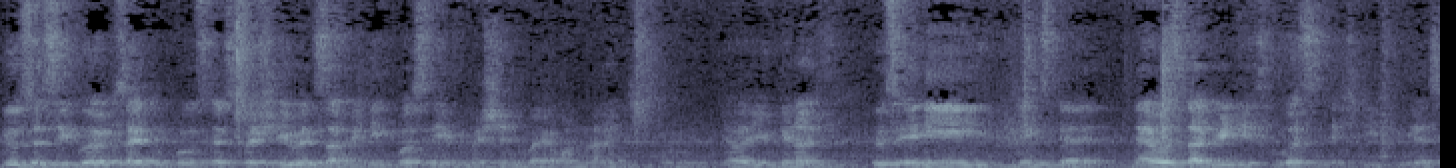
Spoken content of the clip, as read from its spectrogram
use a secure website to browse, especially when submitting personal information by online. So yeah, you cannot use any links that never start with this words HTTPS.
